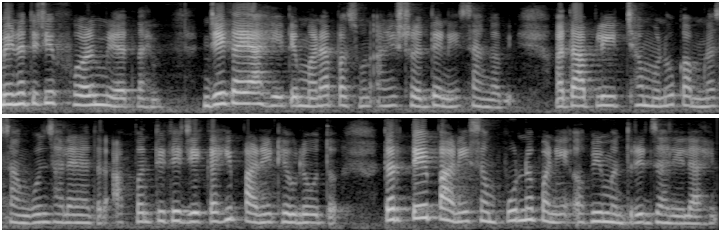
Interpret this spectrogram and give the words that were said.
मेहनतीचे फळ मिळत नाही. जे काही आहे ते मनापासून आणि श्रद्धेने सांगावे. आता आपली इच्छा मनोकामना सांगून झाल्यानंतर आपण तिथे जे काही पाणी ठेवलं होतं तर ते पाणी संपूर्णपणे अभिमंत्रित झालेलं आहे.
